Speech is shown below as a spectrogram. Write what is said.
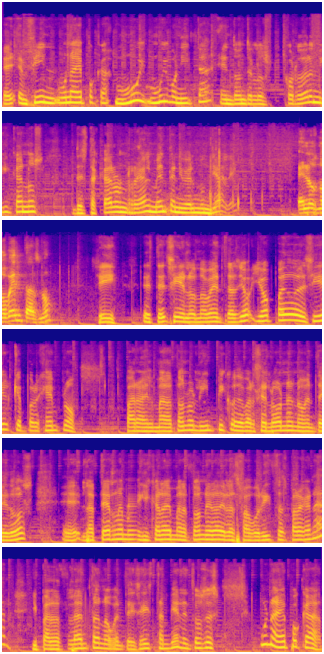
Eh, en fin, una época muy, muy bonita en donde los corredores mexicanos destacaron realmente a nivel mundial. ¿eh? En los noventas, ¿no? Sí, este, sí, en los noventas. Yo, yo puedo decir que, por ejemplo, para el Maratón Olímpico de Barcelona 92, eh, la terna mexicana de maratón era de las favoritas para ganar y para Atlanta 96 también. Entonces, una época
